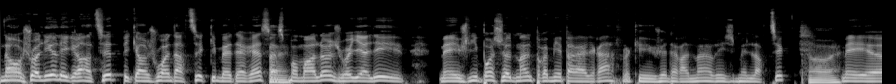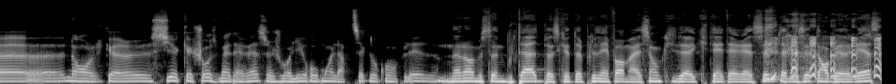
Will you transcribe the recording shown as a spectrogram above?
Non, je vais lire les grands titres, puis quand je vois un article qui m'intéresse, à ce moment-là, je vais y aller. Mais je lis pas seulement le premier paragraphe, qui est généralement un résumé de l'article. Ah ouais. Mais euh, non, que, s'il y a quelque chose qui m'intéresse, je vais lire au moins l'article au complet. là. Non, non, mais c'est une boutade parce que t'as pris l'information qui, qui t'intéressait, t'as laissé tomber le reste.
